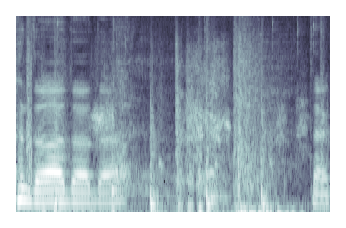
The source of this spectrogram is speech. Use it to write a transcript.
Да, да, да. Так,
